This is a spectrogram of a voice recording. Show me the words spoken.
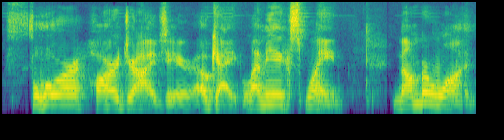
four hard drives here. Okay, let me explain. Number one,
